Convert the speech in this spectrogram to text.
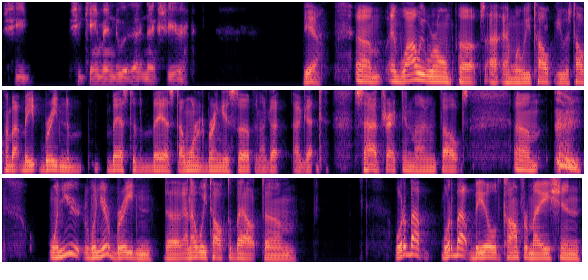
she she came into it that next year. Yeah. Um, and while we were on pups, uh, and when we talked, he was talking about be- breeding the best of the best. I wanted to bring this up, and I got I got sidetracked in my own thoughts. Um, when you when you're breeding, Doug, I know we talked about um, what about what about build, conformation,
